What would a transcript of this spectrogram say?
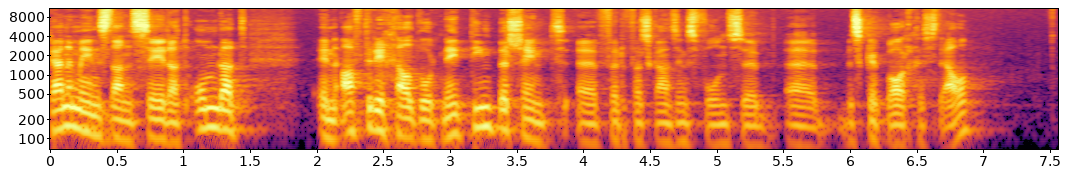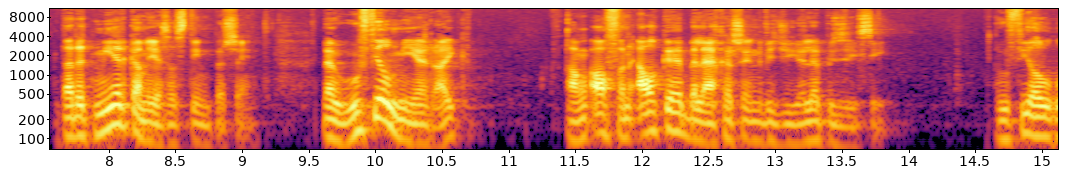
kan 'n mens dan sê dat omdat en aftreegeld word net 10% uh, vir verskansingsfondse uh beskikbaar gestel dat dit meer kan wees as 10%. Nou hoeveel meer ryk hang af van elke belegger se individuele posisie. Hoeveel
